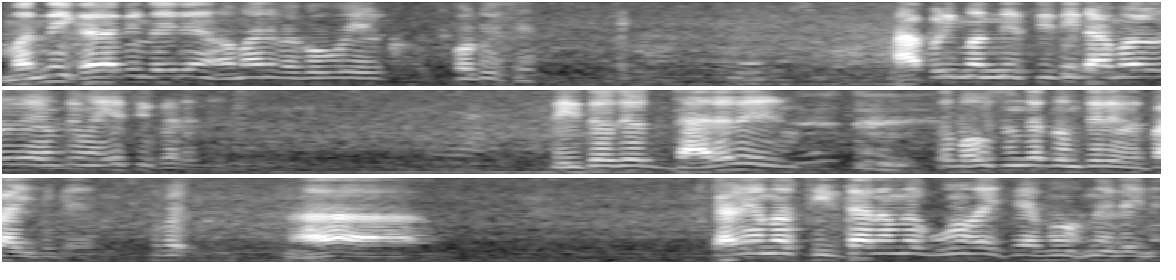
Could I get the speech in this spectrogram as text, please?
મનની ખરાબી લઈને અમારે ભગવવું એ ખોટું છે. આપણી મનની સ્થિતિ ડામાડો એમ તો એ શું કરે છે? સ્ત્રી તો જો ધારે રે તો બહુ સુંદર બ્રહ્મચર્ય પાડી શકે. હા. કારણ એમનો સ્થિરતા નામનો ગુણ હોય છે મોહ ને લઈને.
